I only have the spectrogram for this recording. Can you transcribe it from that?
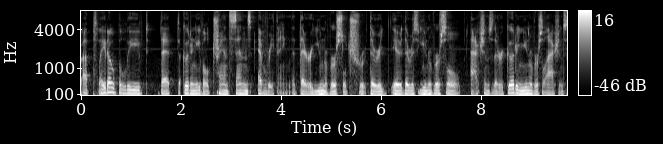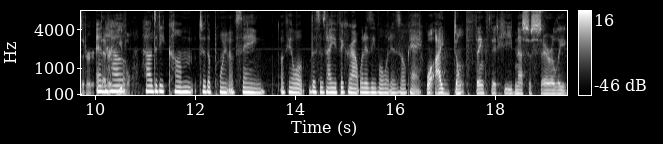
uh, plato believed that good and evil transcends everything that there are universal truth there are, there is universal actions that are good and universal actions that are And that are how evil how did he come to the point of saying, okay, well, this is how you figure out what is evil, what is okay? well i don't think that he necessarily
